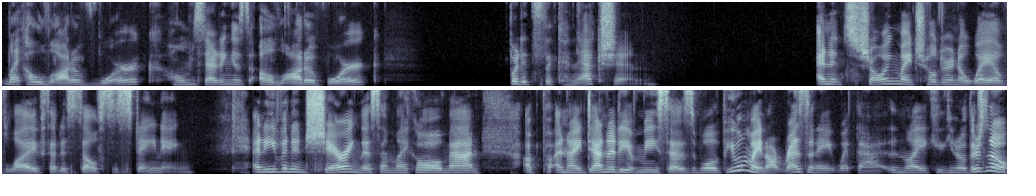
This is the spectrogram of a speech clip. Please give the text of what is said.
like a lot of work. Homesteading is a lot of work, but it's the connection. And it's showing my children a way of life that is self sustaining. And even in sharing this, I'm like, oh man, a, an identity of me says, well, people might not resonate with that. And like, you know, there's no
